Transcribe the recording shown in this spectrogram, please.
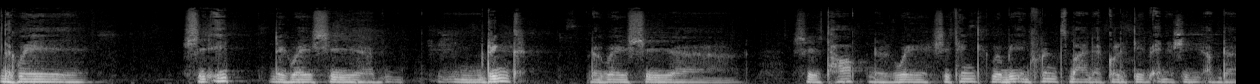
the way she eat, the way she uh, drink, the way she uh, she talk, the way she think will be influenced by the collective energy of the,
